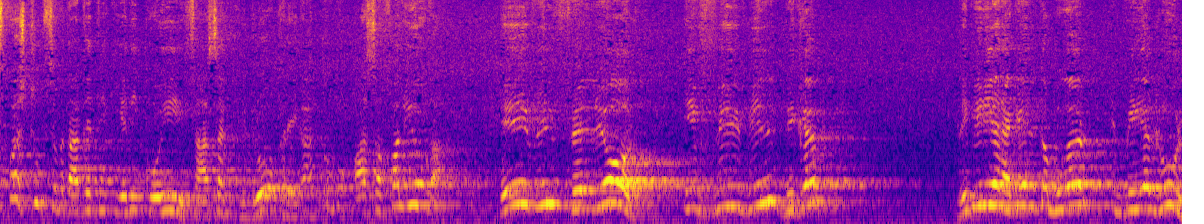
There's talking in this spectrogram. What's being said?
स्पष्ट रूप से बताते थे कि यदि कोई शासक विद्रोह करेगा तो वो असफल ही होगा। Will failure if we will become rebellion against the Mughal imperial rule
